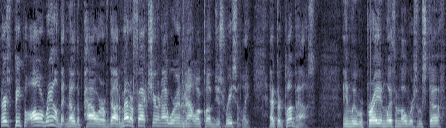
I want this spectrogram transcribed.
There's people all around that know the power of God. A matter of fact, Shara and I were in an outlaw club just recently at their clubhouse, and we were praying with them over some stuff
